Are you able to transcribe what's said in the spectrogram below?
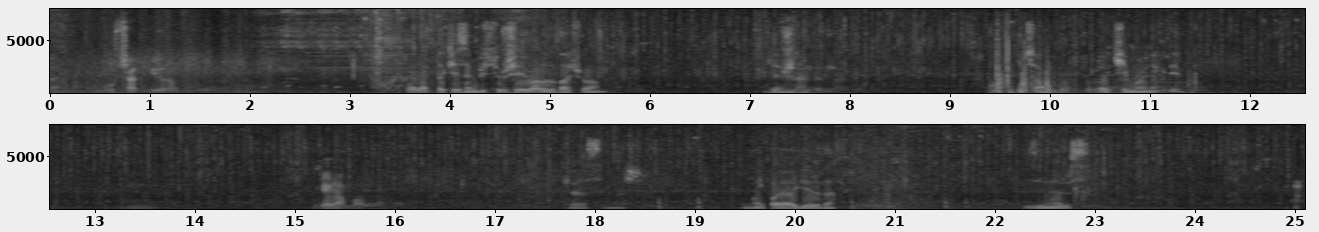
Ben burçak yiyorum. Dolapta kesin bir sürü şey vardı da şu an. Demin. Üşendin mi? Sen bırakayım oyunu gideyim. Gelen var. Gelsinler. Bunlar bayağı geride. Biz ineriz.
